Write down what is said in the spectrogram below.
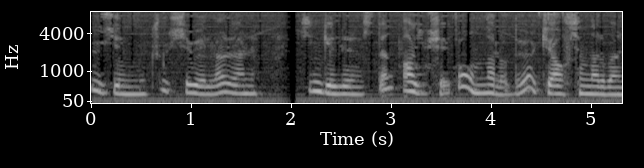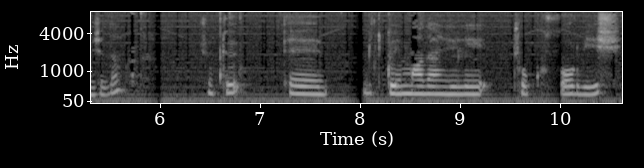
123'ü işe verirler. Yani sizin az bir şey de onlar alıyor ki alsınlar bence de. Çünkü e, Bitcoin madenciliği çok zor bir iş.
